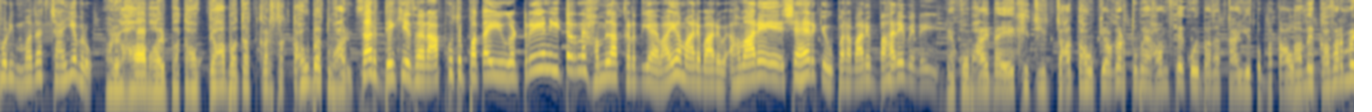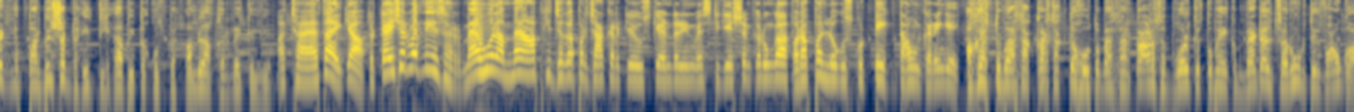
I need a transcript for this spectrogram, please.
थोड़ी मदद चाहिए ब्रो। अरे हाँ भाई बताओ क्या मदद कर सकता हूँ मैं तुम्हारी? सर देखिए सर आपको तो पता ही होगा ट्रेन ईटर ने हमला कर दिया है भाई हमारे बारे में हमारे शहर के ऊपर हमारे बारे में नहीं। देखो भाई मैं एक ही चीज़ चाहता हूँ कि अगर तुम्हें हमसे कोई मदद चाहिए तो बताओ हमें गवर्नमेंट ने परमिशन नहीं दी है अभी तक उस पर हमला करने के लिए। अच्छा ऐसा है क्या? तो टेंशन मत लीजिए सर मैं हूँ ना मैं आपकी जगह पर जा करके उसके अंडर इन्वेस्टिगेशन करूँगा और अपन लोग उसको टेक डाउन करेंगे। अगर तुम ऐसा कर सकते हो तो मैं सरकार से बोल के तुम्हें एक मेडल ज़रूर दिलवाऊँगा।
